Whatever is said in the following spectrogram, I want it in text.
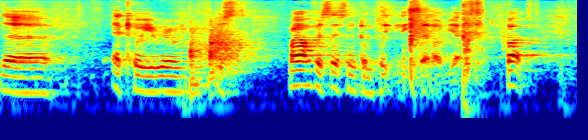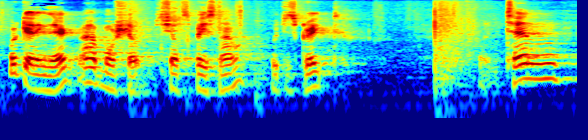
the echoey room. Just my office isn't completely set up yet, but we're getting there. I have more shelf shelf space now, which is great. 10,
